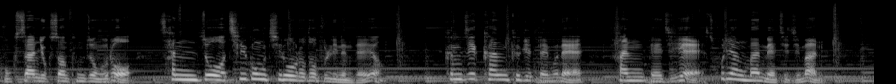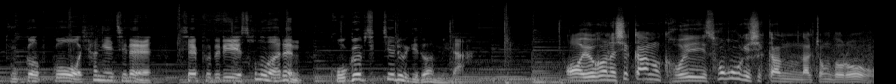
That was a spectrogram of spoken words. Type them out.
국산 육선 품종으로 산조 7075로도 불리는데요. 큼직한 크기 때문에 한 배지에 소량만 맺히지만 두껍고 향이 진해 셰프들이 선호하는 고급 식재료이기도 합니다. 어, 이거는 식감은 거의 소고기 식감 날 정도로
